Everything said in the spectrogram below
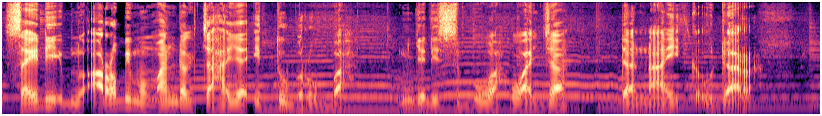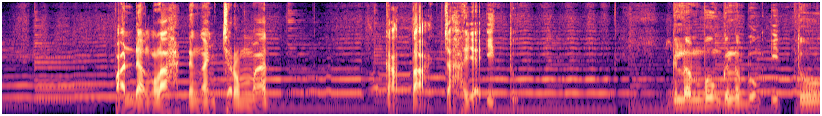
Saidi Ibnu Arabi memandang cahaya itu berubah menjadi sebuah wajah dan naik ke udara. Pandanglah dengan cermat kata cahaya itu. Gelembung-gelembung itu,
